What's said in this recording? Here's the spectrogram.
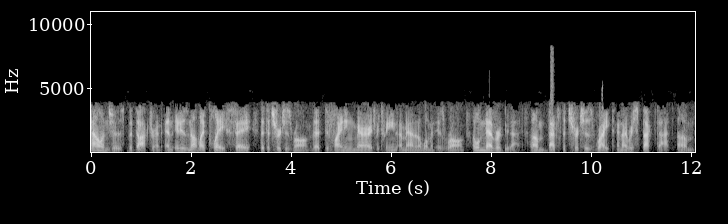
challenges the doctrine, and it is not my place say that the church is wrong, that defining marriage between a man and a woman is wrong. I will never do that. Um, that's the church's right, and I respect that. Um,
